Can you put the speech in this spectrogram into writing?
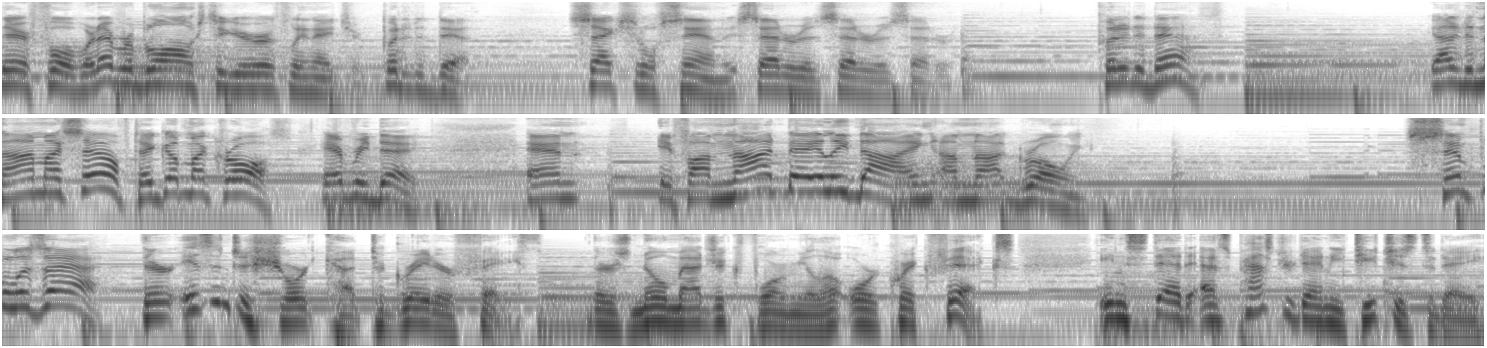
therefore, whatever belongs to your earthly nature, put it to death. Sexual sin, etc., etc., etc. Put it to death. Got to deny myself, take up my cross every day. And if I'm not daily dying, I'm not growing. Simple as that. There isn't a shortcut to greater faith. There's no magic formula or quick fix. Instead, as Pastor Danny teaches today,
